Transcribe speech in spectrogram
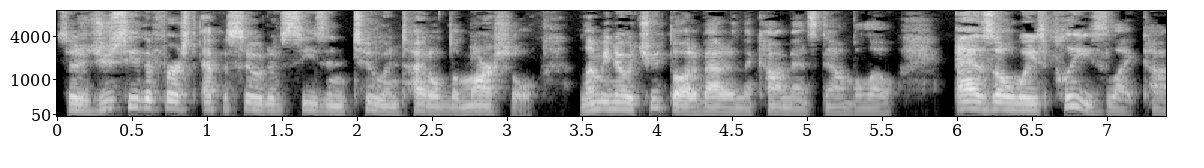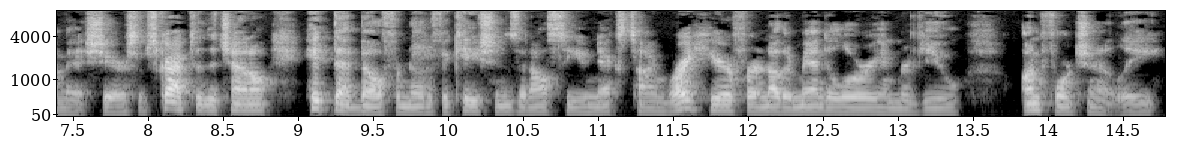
So did you see the first episode of season 2 entitled The Marshal? Let me know what you thought about it in the comments down below. As always, please like, comment, share, subscribe to the channel, hit that bell for notifications, and I'll see you next time right here for another Mandalorian review. Unfortunately,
